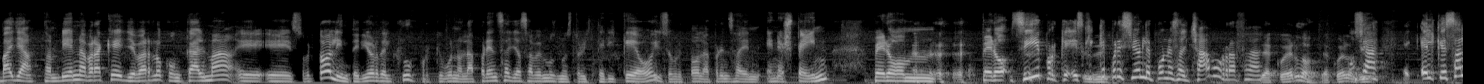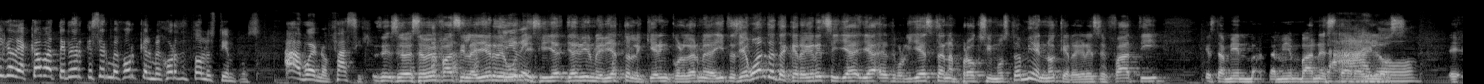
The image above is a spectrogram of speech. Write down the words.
vaya, también habrá que llevarlo con calma, eh, eh, sobre todo al interior del club, porque bueno, la prensa ya sabemos nuestro histeriqueo y sobre todo la prensa en, en Spain, pero, mm, pero sí, porque es que qué presión le pones al chavo, Rafa. De acuerdo, de acuerdo. O sea, el que salga de acá va a tener que ser mejor que el mejor de todos los tiempos. Ah, bueno, fácil. Se, ve fácil. Ayer de y ya, ya, de inmediato le quieren colgar medallitas. Y aguántate que regrese ya, ya, porque ya están a próximos también, ¿no? Que regrese Fati, que también, también van a estar ahí los eh,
